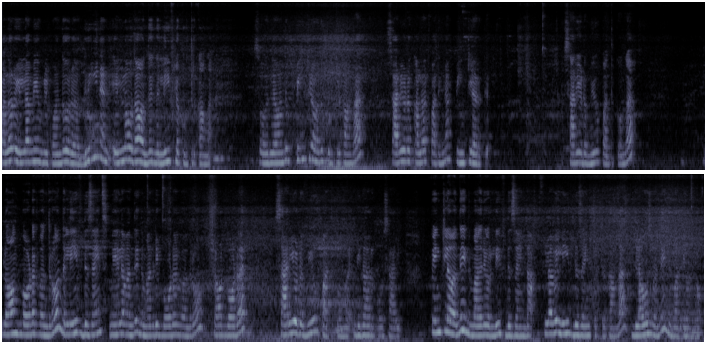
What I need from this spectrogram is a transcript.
கலர் எல்லாமே உங்களுக்கு வந்து ஒரு க்ரீன் அண்ட் எல்லோ தான் வந்து இந்த லீஃபில் கொடுத்துருக்காங்க. ஸோ இதில் வந்து பிங்க்கில் வந்து கொடுத்துருக்காங்க. சாரியோட கலர் பார்த்திங்கன்னா பிங்க்கில் இருக்குது சாரியோட வியூ பார்த்துக்கோங்க லாங் பார்டர் வந்துடும் இந்த லீஃப் டிசைன்ஸ் மேலே வந்து இந்த மாதிரி பார்டர் வந்துடும் ஷார்ட் பார்டர் சாரியோட வியூ பார்த்துக்கோங்க இப்படி தான் இருக்கும் சாரி பிங்க்கில் வந்து இந்த மாதிரி ஒரு லீஃப் டிசைன் தான். ஃபுல்லாகவே லீஃப் டிசைன் கொடுத்துருக்காங்க. ப்ளவுஸ் வந்து இந்த மாதிரி வந்துடும்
